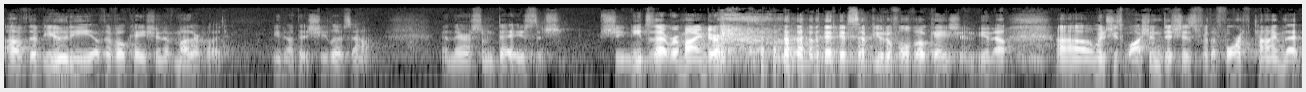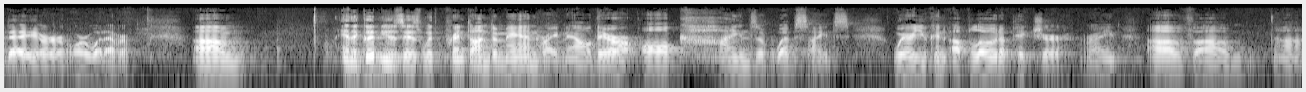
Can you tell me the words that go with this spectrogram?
of the beauty of the vocation of motherhood, you know, that she lives out. And there are some days that she, she needs that reminder that it's a beautiful vocation, you know, uh, when she's washing dishes for the fourth time that day or, or whatever. Um, and the good news is, with print on demand right now, there are all kinds of websites where you can upload a picture, right, of um, uh,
